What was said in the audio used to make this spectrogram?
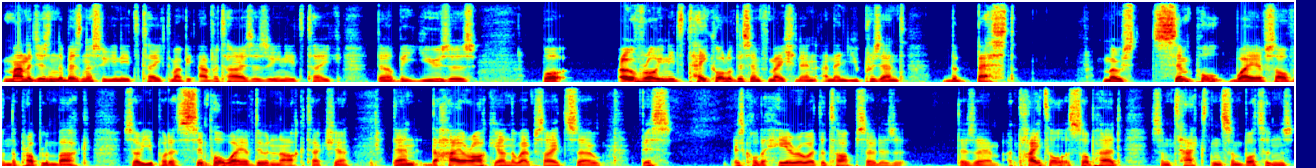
managers in the business who you need to take. There might be advertisers who you need to take. There'll be users, but overall, you need to take all of this information in, and then you present the best, most simple way of solving the problem back. So you put a simple way of doing an architecture, then the hierarchy on the website. So this is called a hero at the top. So there's a there's a, a title, a subhead, some text, and some buttons.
